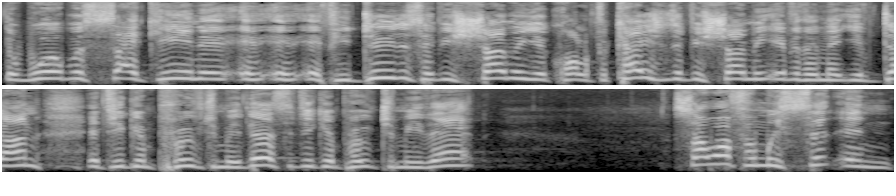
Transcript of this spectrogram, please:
the world would say, again, if you do this, if you show me your qualifications, if you show me everything that you've done, if you can prove to me this, if you can prove to me that. So often we sit in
